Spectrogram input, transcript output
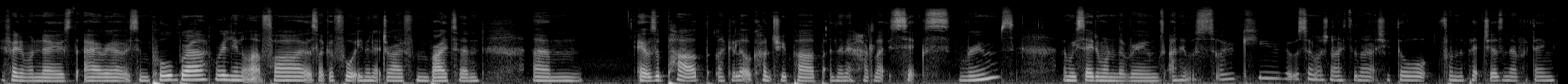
If anyone knows the area, it's in Pulborough, really not that far. It was like a 40 minute drive from Brighton. Um, it was a pub, like a little country pub, and then it had like six rooms and we stayed in one of the rooms and it was so cute. It was so much nicer than I actually thought from the pictures and everything.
